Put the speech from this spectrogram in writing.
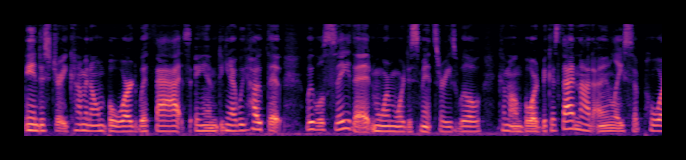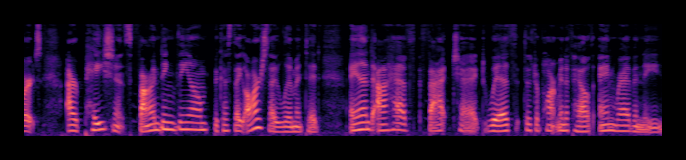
industry coming on board with that, and you know we hope that we will see that more and more dispensaries will come on board because that not only supports our patients finding them because they are so limited, and I have fact checked with the Department of Health and Revenue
